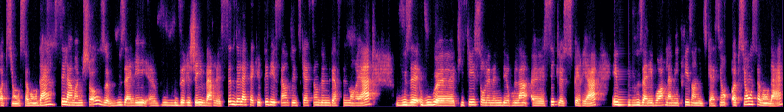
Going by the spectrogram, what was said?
option secondaire, c'est la même chose. Vous allez euh, vous, diriger vers le site de la Faculté des sciences de l'éducation de l'Université de Montréal vous, euh, cliquez sur le menu déroulant cycle supérieur et vous allez voir la maîtrise en éducation option au secondaire.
